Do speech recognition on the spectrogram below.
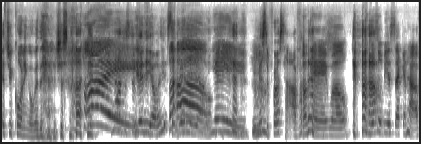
it's recording over there. Just not, Hi! not just the video. Here's the video. Yay. we missed the first half. okay, well, this will be a second half.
